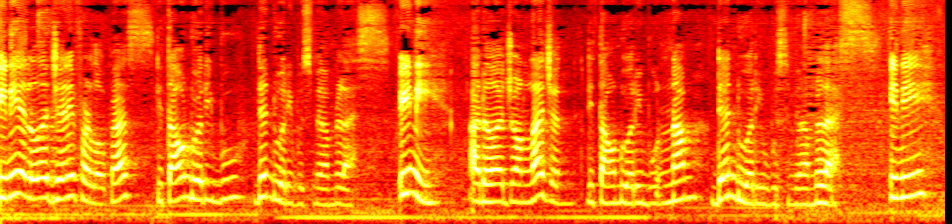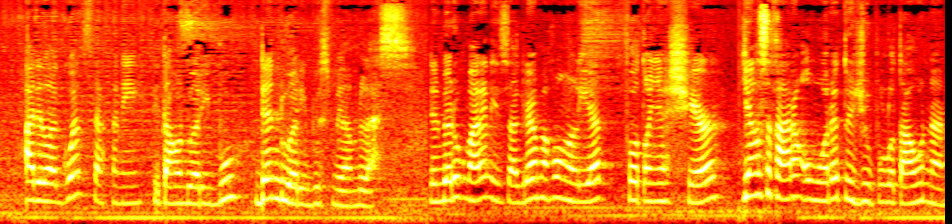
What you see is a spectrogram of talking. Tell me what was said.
Ini adalah Jennifer Lopez di tahun 2000 dan 2019. Ini adalah John Legend di tahun 2006 dan 2019. Ini adalah Gwen Stefani di tahun 2000 dan 2019. Dan baru kemarin di Instagram aku ngeliat fotonya Cher yang sekarang umurnya 70 tahunan.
